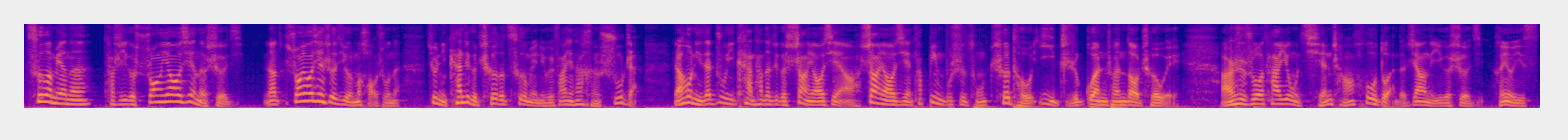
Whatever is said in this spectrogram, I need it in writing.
侧面呢，它是一个双腰线的设计。那双腰线设计有什么好处呢？就是你看这个车的侧面，你会发现它很舒展。然后你再注意看它的这个上腰线啊，上腰线它并不是从车头一直贯穿到车尾，而是说它用前长后短的这样的一个设计，很有意思。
